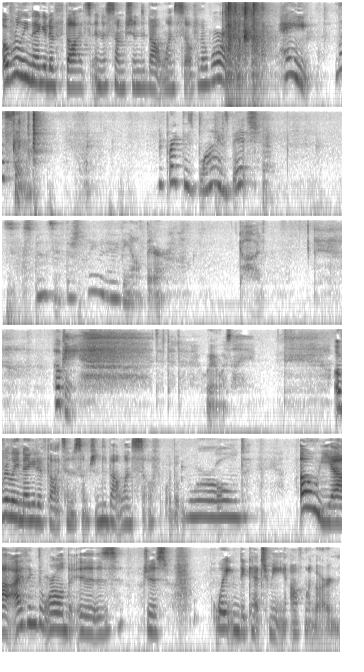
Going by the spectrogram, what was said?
Overly negative thoughts and assumptions about oneself or the world. Hey, listen. You break these blinds, bitch expensive. There's not even anything out there. God. Okay. Where was I? Overly negative thoughts and assumptions about oneself or the world. Oh, yeah, I think the world is just waiting to catch me off my guard.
